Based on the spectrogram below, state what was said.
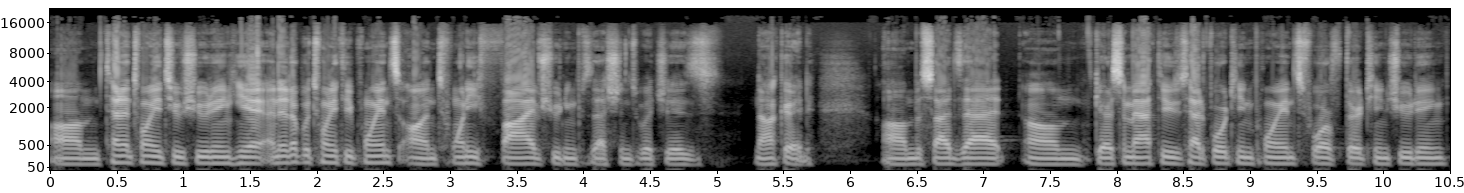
Um, 10 and 22 shooting. He ended up with 23 points on 25 shooting possessions, which is not good. Um, besides that, um, Garrison Matthews had 14 points, 4 of 13 shooting.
